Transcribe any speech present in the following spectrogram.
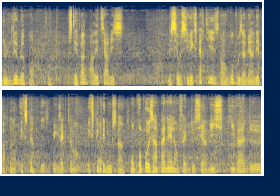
de le développement? Stéphane parlait de service, mais c'est aussi l'expertise. Dans le groupe, vous avez un département expertise. Exactement. Expliquez-nous ça un petit peu. On propose un panel en fait de services qui va de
